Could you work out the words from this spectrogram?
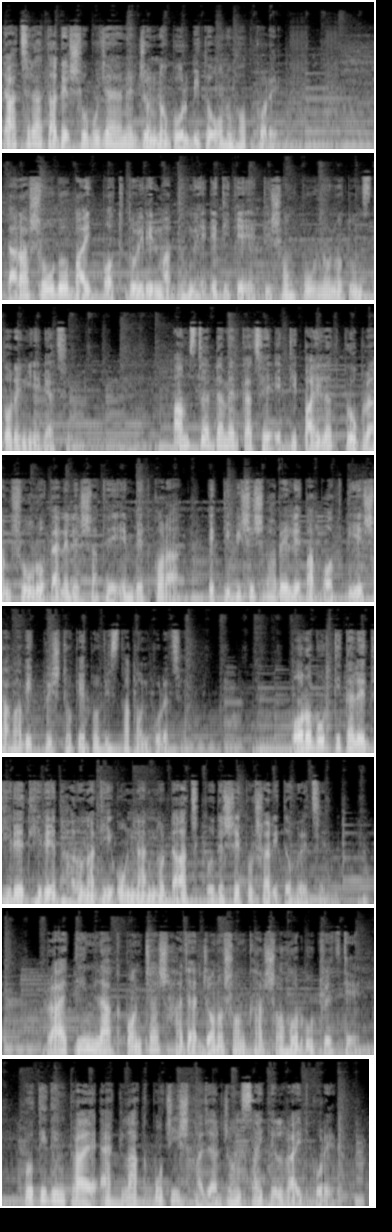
ডাচরা তাদের সবুজায়নের জন্য গর্বিত অনুভব করে। তারা সৌর বাইক পথ তৈরির মাধ্যমে এটিকে একটি সম্পূর্ণ নতুন স্তরে নিয়ে গেছে। আমস্টারডামের কাছে একটি পাইলট প্রোগ্রাম সৌর প্যানেলের সাথে এমবেড করা একটি বিশেষভাবে লেপা পথ দিয়ে স্বাভাবিক পৃষ্ঠকে প্রতিস্থাপন করেছে। পরবর্তীকালে ধীরে ধীরে ধারণাটি অন্যান্য ডাচ প্রদেশে প্রসারিত হয়েছে। প্রায় তিন লাখ পঞ্চাশ হাজার জনসংখ্যার শহর উটরেস্টে। প্রতিদিন প্রায় এক লাখ পঁচিশ হাজার জন সাইকেল রাইড করে।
